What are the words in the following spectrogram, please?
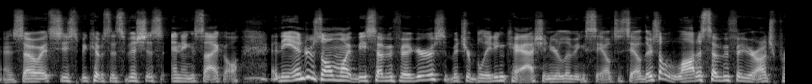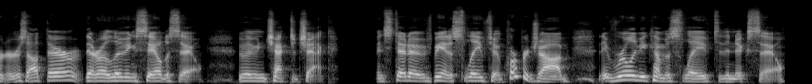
And so it just becomes this vicious ending cycle. And the end result might be seven figures, but you're bleeding cash and you're living sale to sale. There's a lot of seven figure entrepreneurs out there that are living sale to sale, living check to check. Instead of being a slave to a corporate job, they've really become a slave to the next sale.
